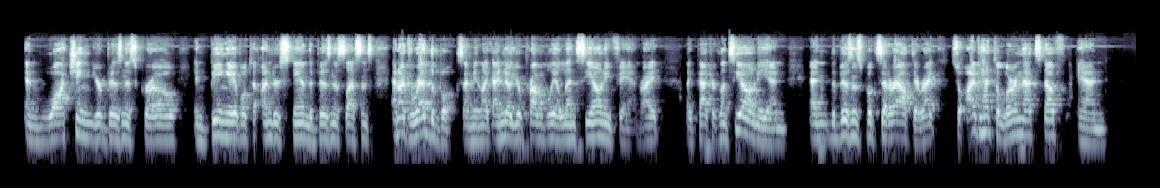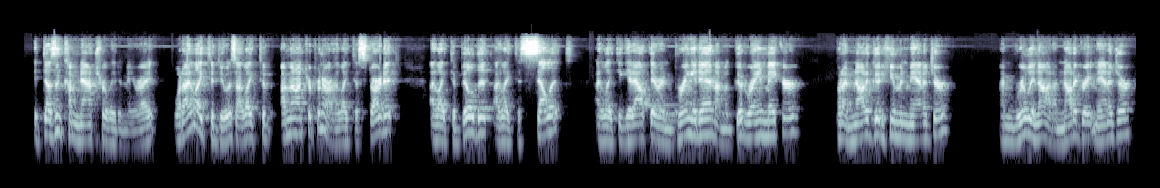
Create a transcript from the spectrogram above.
and watching your business grow and being able to understand the business lessons. And I've read the books. I mean, like I know you're probably a Lencioni fan, right? Like Patrick Lencioni and and the business books that are out there, right? So I've had to learn that stuff and it doesn't come naturally to me, right? What I like to do is I like to, I'm an entrepreneur. I like to start it. I like to build it. I like to sell it. I like to get out there and bring it in. I'm a good rainmaker, but I'm not a good human manager. I'm really not. I'm not a great manager.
